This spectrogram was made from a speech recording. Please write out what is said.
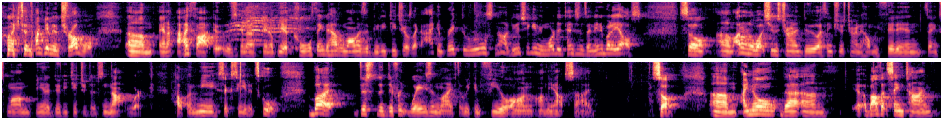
like to not get into trouble. Um, and I thought it was gonna, you know, be a cool thing to have a mom as a duty teacher. I was like, I can break the rules. No, dude, she gave me more detentions than anybody else. So um, I don't know what she was trying to do. I think she was trying to help me fit in. Thanks, mom. Being a duty teacher does not work, helping me succeed at school. But just the different ways in life that we can feel on, on the outside. So, um, I know that um, about that same time,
